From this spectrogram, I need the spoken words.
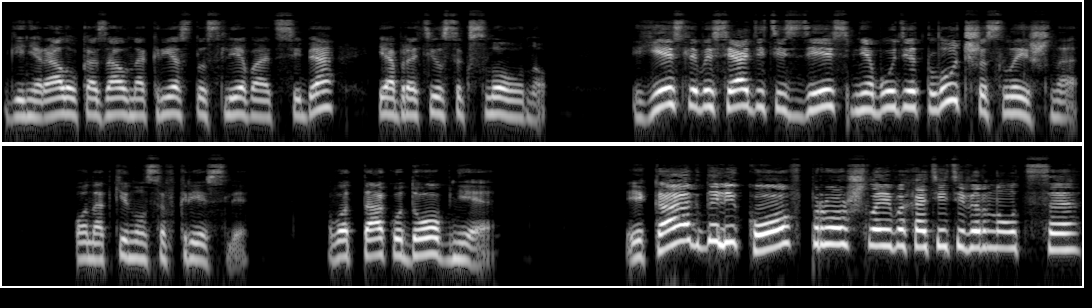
Генерал указал на кресло слева от себя и обратился к Слоуну. «Если вы сядете здесь, мне будет лучше слышно». Он откинулся в кресле. «Вот так удобнее». «И как далеко в прошлое вы хотите вернуться?»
